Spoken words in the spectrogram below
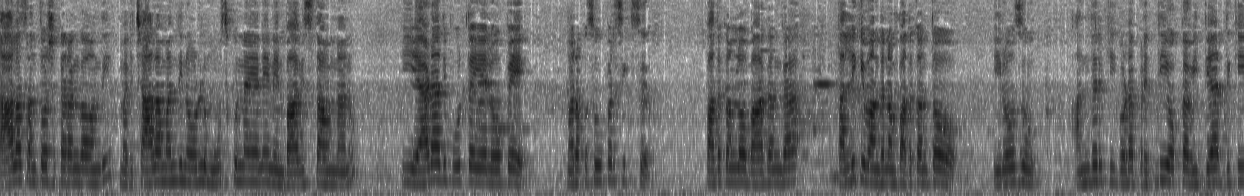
చాలా సంతోషకరంగా ఉంది. మరి చాలామంది నోళ్ళు మూసుకున్నాయనే నేను భావిస్తా ఉన్నాను. ఈ ఏడాది పూర్తయ్యే లోపే మరొక సూపర్ సిక్స్ పథకంలో భాగంగా తల్లికి వందనం పథకంతో ఈరోజు అందరికీ కూడా ప్రతి ఒక్క విద్యార్థికి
